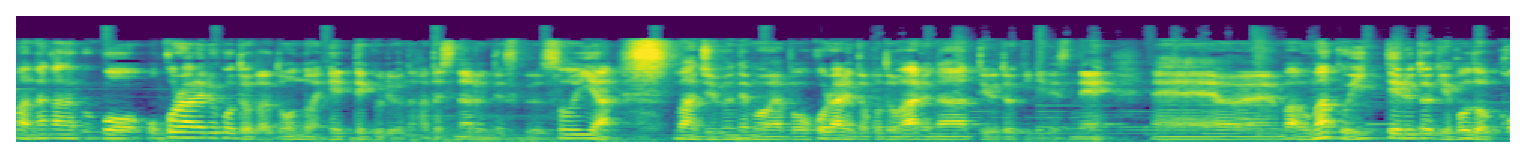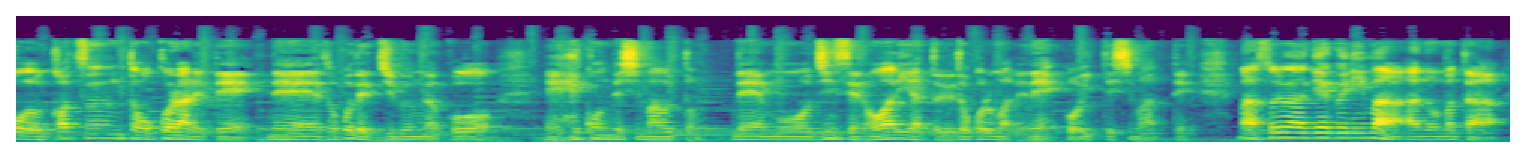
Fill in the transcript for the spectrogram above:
まあ、なかなかこう怒られることがどんどん減ってくるような形になるんですけどそういや、まあ、自分でもやっぱ怒られたことがあるなっていう時にですね、えーまあ、うまくいってる時ほどこうゴツンと怒られてでそこで自分がこう、えーへこんでしまうと。でもう人生の終わりやというところまでねこう行ってしまって、まあ、それは逆に、まあ、あのまた、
